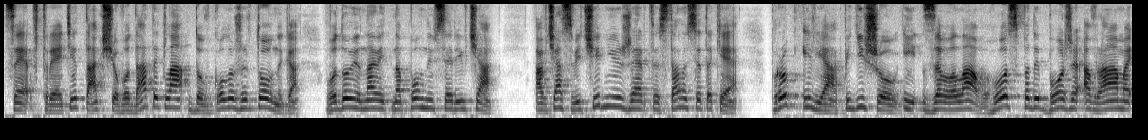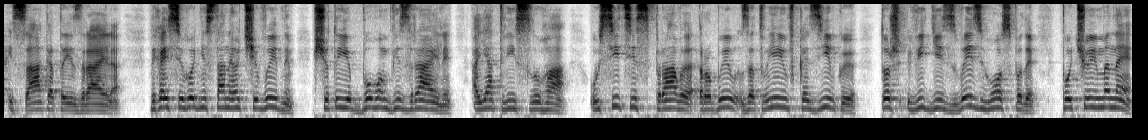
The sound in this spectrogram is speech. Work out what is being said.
це втретє, так що вода текла довкола жертовника, водою навіть наповнився рівчак. А в час вечірньої жертви сталося таке: пророк Ілля підійшов і заволав, Господи Боже Авраама, Ісака та Ізраїля. Нехай сьогодні стане очевидним, що ти є Богом в Ізраїлі, а я твій слуга. Усі ці справи робив за твоєю вказівкою. Тож відізвись, Господи, почуй мене,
